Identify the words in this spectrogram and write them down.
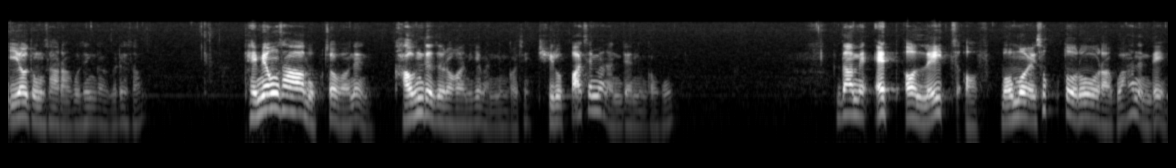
이어 동사라고 생각을 해서 대명사와 목적어는 가운데 들어가는 게 맞는 거지. 뒤로 빠지면 안 되는 거고. 그 다음에 at a rate of 뭐뭐의 속도로 라고 하는데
